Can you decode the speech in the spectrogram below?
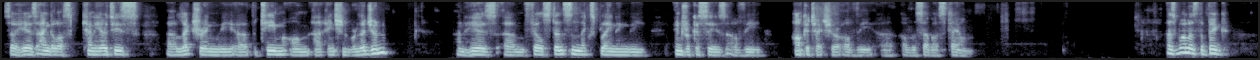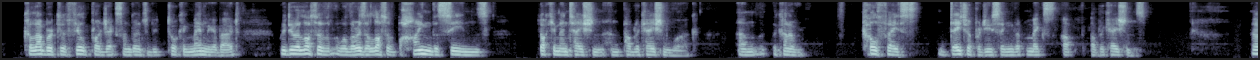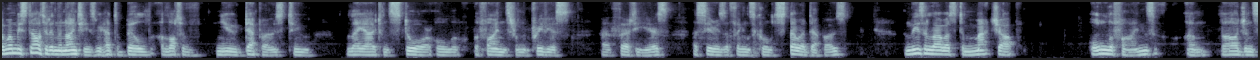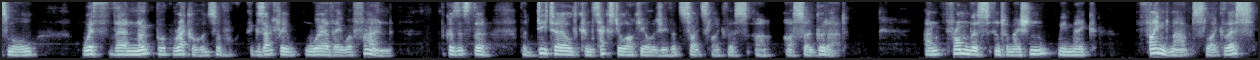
So here's Angelos Chaniotis uh, lecturing the, uh, the team on uh, ancient religion. And here's um, Phil Stinson explaining the intricacies of the architecture of the, of the Sebasteum. As well as the big collaborative field projects I'm going to be talking mainly about, we do a lot of, well, there is a lot of behind the scenes documentation and publication work, um, the kind of coalface data producing that makes up publications. Uh, when we started in the 90s, we had to build a lot of new depots to lay out and store all the, finds from the previous uh, 30 years a series of things called stoa depots. And these allow us to match up all the finds, um, large and small, with their notebook records of exactly where they were found. Because it's the, the detailed contextual archaeology that sites like this are, are so good at. And from this information, we make find maps like this.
